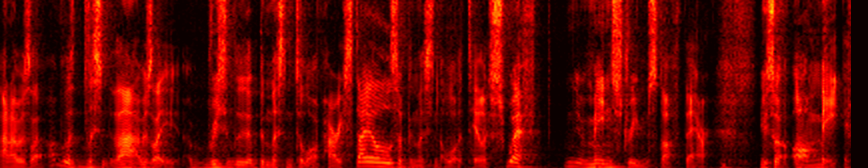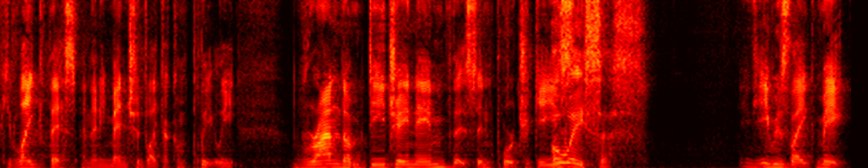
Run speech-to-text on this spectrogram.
and I was like, I'm gonna listen to that. I was like, recently I've been listening to a lot of Harry Styles. I've been listening to a lot of Taylor Swift, mainstream stuff there. He was like, oh mate, if you like this, and then he mentioned like a completely random DJ name that's in Portuguese. Oasis. He was like, mate,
